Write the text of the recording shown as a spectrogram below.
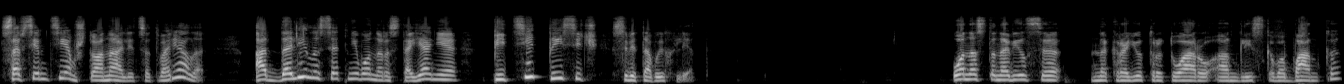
со всем тем, что она олицетворяла, отдалилась от него на расстояние пяти тысяч световых лет. Он остановился на краю тротуару английского банка,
